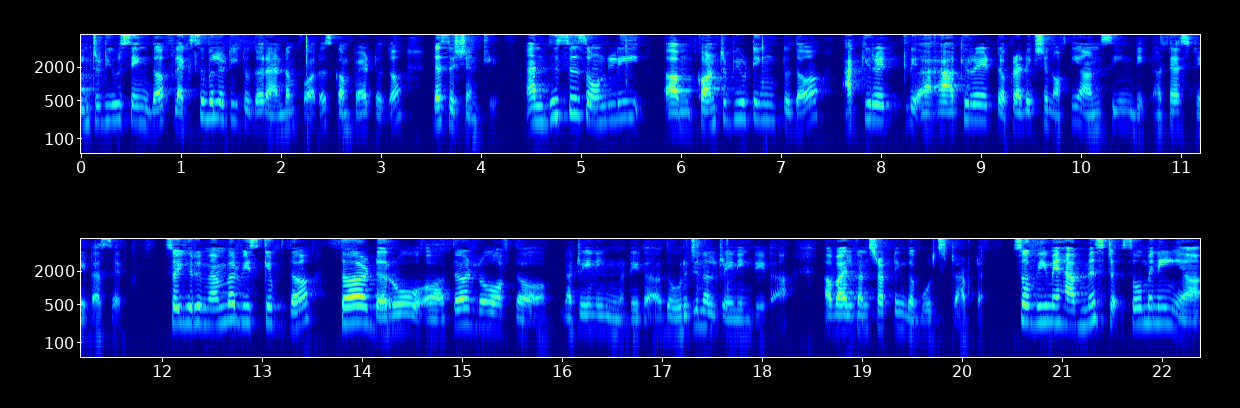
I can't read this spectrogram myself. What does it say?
introducing the flexibility to the random forest compared to the decision tree and this is only um, contributing to the accurately uh, accurate prediction of the unseen da- uh, test data set. So you remember we skipped the third row, uh, third row of the uh, training data, the original training data, uh, while constructing the bootstrapped. So we may have missed so many uh,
